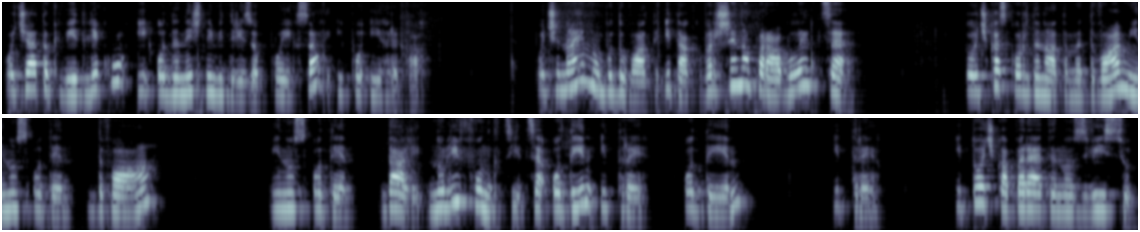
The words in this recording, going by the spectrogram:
початок відліку і одиничний відрізок по х і по y. Починаємо будувати. І так, вершина параболи це точка з координатами 2 мінус 1. 2 мінус 1. Далі нулі функції це 1 і 3. 1 і 3. І точка перетину з вісю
